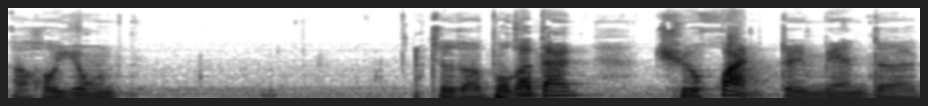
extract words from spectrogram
然后用这个博格丹去换对面的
